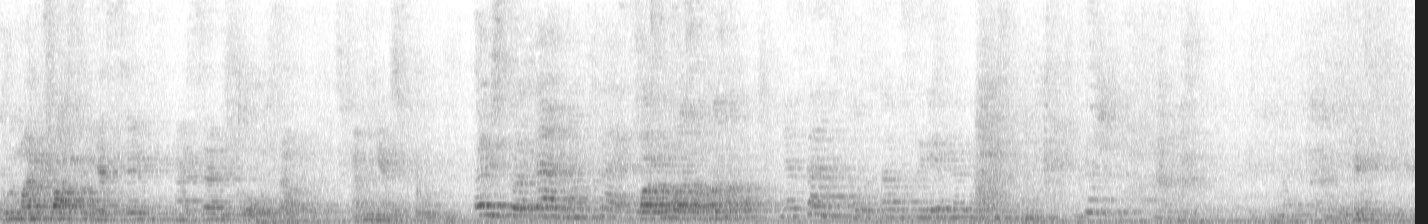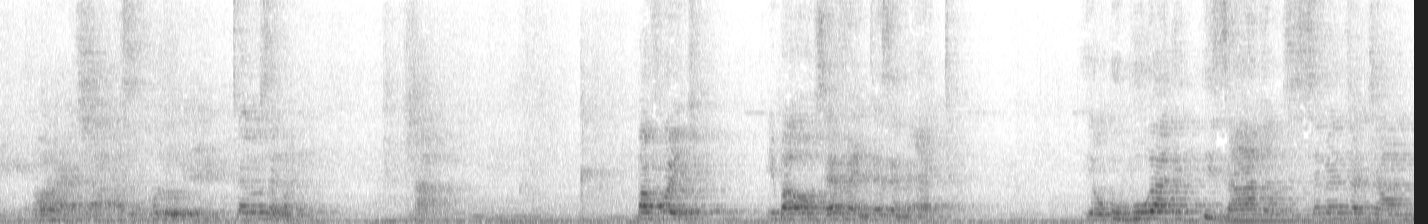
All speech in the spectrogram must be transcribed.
Quando mais faço nascer esposa, a minha esposa. Oi, esposa, não faz. Faça, faça, faça. Nascer esposa, seria da minha Ora, já, essa pulou. Pelo zena. Já. Bafoi, iba tipo, observant as an actor. Yokubuka izandla ukuthi zisebenza kanjani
